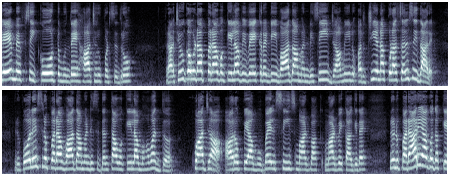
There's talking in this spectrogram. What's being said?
ಜೆಎಂಎಫ್ಸಿ ಕೋರ್ಟ್ ಮುಂದೆ ಹಾಜರುಪಡಿಸಿದ್ರು. ರಾಜೀವ್ ಗೌಡ ಪರ ವಕೀಲ ವಿವೇಕ್ ರೆಡ್ಡಿ ವಾದ ಮಂಡಿಸಿ ಜಾಮೀನು ಅರ್ಜಿಯನ್ನ ಕೂಡ ಸಲ್ಲಿಸಿದ್ದಾರೆ. ಪೊಲೀಸರ ಪರ ವಾದ ಮಂಡಿಸಿದಂತ ವಕೀಲ ಮೊಹಮ್ಮದ್ ಖ್ವಾಜಾ ಆರೋಪಿಯ ಮೊಬೈಲ್ ಸೀಸ್ ಮಾಡಬೇಕಾಗಿದೆ. ಇನ್ನು ಪರಾರಿಯಾಗೋದಕ್ಕೆ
